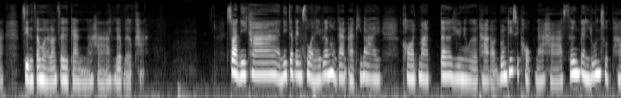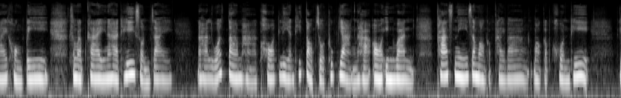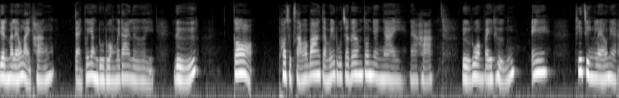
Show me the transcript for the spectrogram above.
สินเสมอเราเจอกันนะคะ เลิฟๆค่ะ สวัสดีค่ะ นี่จะเป็นส่วนในเรื่องของการอธิบายคอร์สมาสเตอร์ยูนิเวอร์ทาร์ดรุ่นที่ 16 นะคะ ซึ่งเป็นรุ่นสุดท้ายของปีสำหรับใครนะคะที่สนใจ นะคะหรือว่าตามหาคอร์สเรียนที่ตอบโจทย์ทุกอย่างนะคะ all in one คลาสนี้จะเหมาะกับใครบ้าง เหมาะกับคนที่เรียนมาแล้วหลายครั้ง แต่ก็ยังดูดวงไม่ได้เลย หรือก็พอศึกษามาบ้างแต่ไม่รู้จะเริ่มต้นยังไงนะคะ หรือรวมไปถึง เอ๊ะที่จริงแล้วเนี่ย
